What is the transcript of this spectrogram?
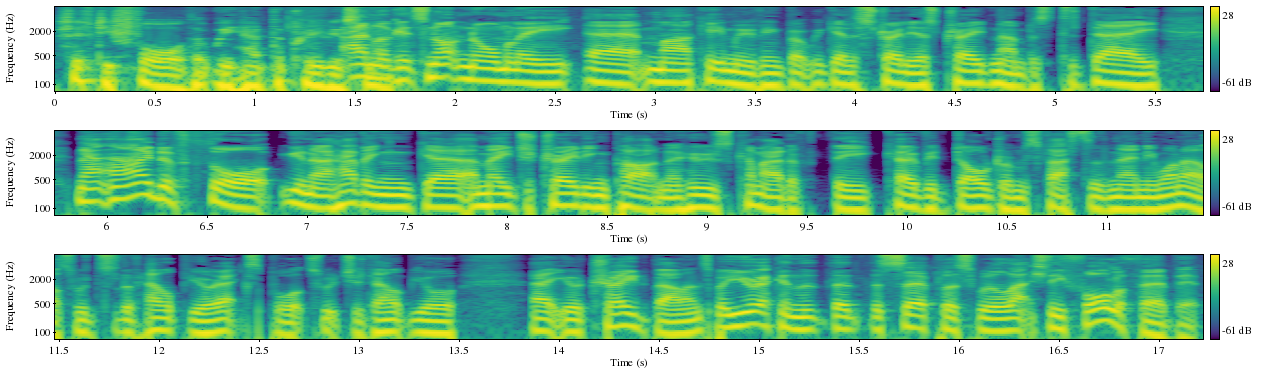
54 that we had the previous. And month. look, it's not normally uh, market moving, but we get Australia's trade numbers today. Now, I'd have thought, you know, having uh, a major trading partner who's come out of the COVID doldrums faster than anyone else would sort of help your exports, which would help your uh, your trade balance. But you reckon that the, the surplus will actually fall a fair bit?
